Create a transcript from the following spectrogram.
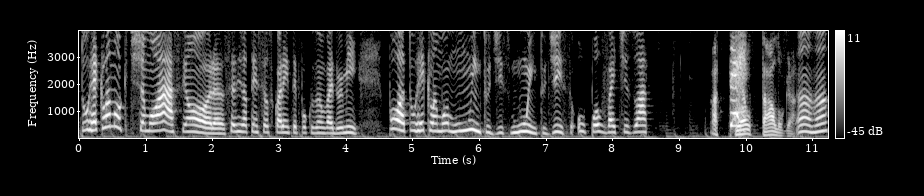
tu reclamou que te chamou, ah, senhora, você já tem seus 40 e poucos anos, vai dormir? Pô, tu reclamou muito disso, muito disso. O povo vai te zoar. Até o talo, gato. Aham.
